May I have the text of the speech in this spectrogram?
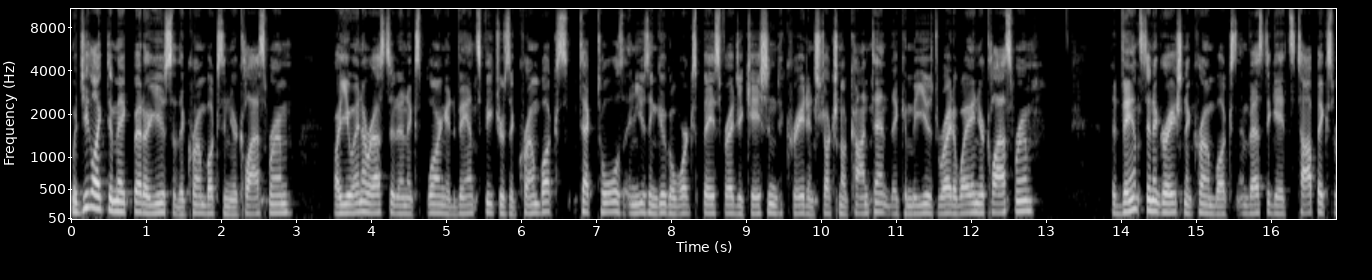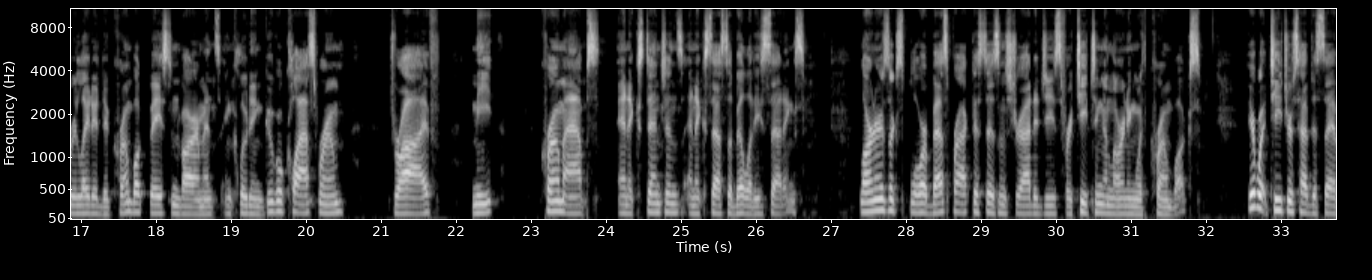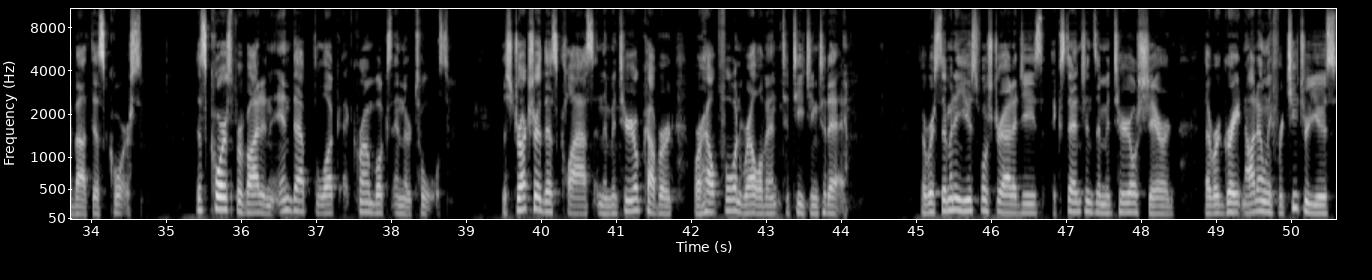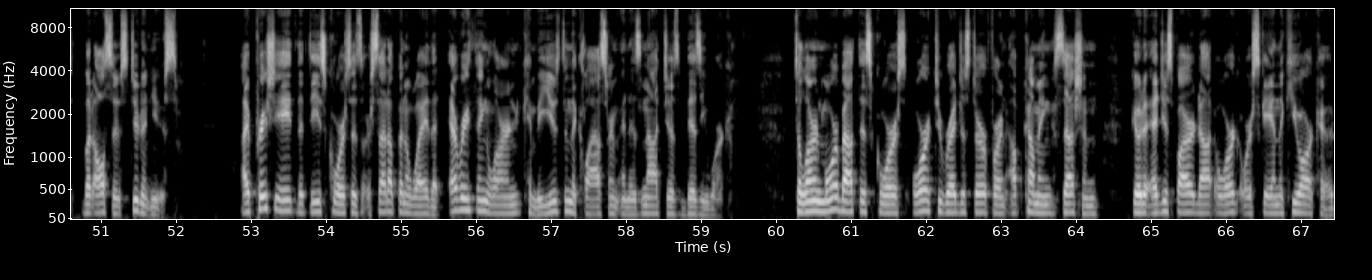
Would you like to make better use of the Chromebooks in your classroom? Are you interested in exploring advanced features of Chromebooks, tech tools, and using Google Workspace for Education to create instructional content that can be used right away in your classroom? Advanced Integration of Chromebooks investigates topics related to Chromebook based environments, including Google Classroom, Drive, Meet, Chrome apps, and extensions and accessibility settings. Learners explore best practices and strategies for teaching and learning with Chromebooks. Hear what teachers have to say about this course. This course provided an in-depth look at Chromebooks and their tools. The structure of this class and the material covered were helpful and relevant to teaching today. There were so many useful strategies, extensions, and materials shared that were great not only for teacher use, but also student use. I appreciate that these courses are set up in a way that everything learned can be used in the classroom and is not just busy work. To learn more about this course or to register for an upcoming session, go to eduspire.org or scan the QR code.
